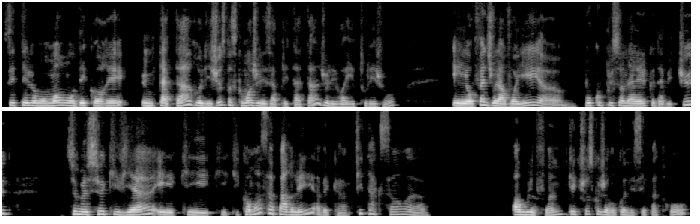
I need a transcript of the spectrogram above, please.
c'était le moment où on décorait une tata religieuse, parce que moi, je les appelais tata, je les voyais tous les jours. Et au fait, je la voyais euh, beaucoup plus en allée que d'habitude ce monsieur qui vient et qui, qui, commence à parler avec un petit accent euh, anglophone, quelque chose que je ne reconnaissais pas trop,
